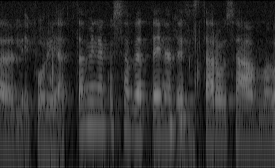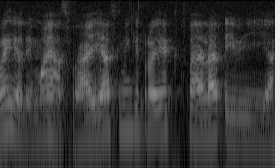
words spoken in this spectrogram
oli purjetamine, kus sa pead teineteisest aru saama või oli majas või aias mingi projekt vaja läbi viia,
